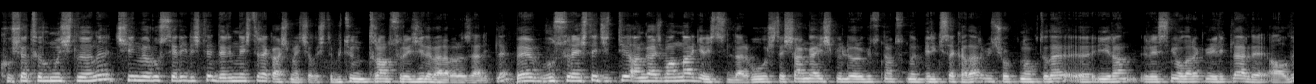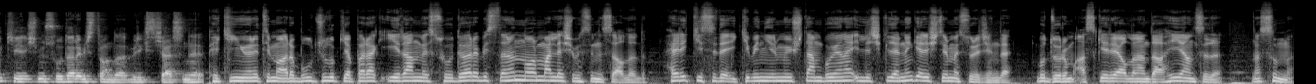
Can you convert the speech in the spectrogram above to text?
kuşatılmışlığını Çin ve Rusya ile ilişkilerini derinleştirerek aşmaya çalıştı. Bütün Trump süreciyle beraber özellikle. Ve bu süreçte ciddi angajmanlar geliştirdiler. Bu işte Şangay İşbirliği Örgütü'nden tutun da BRICS'e kadar birçok noktada e, İran resmi olarak üyelikler de aldı ki şimdi Suudi Arabistan'da BRICS içerisinde Pekin yönetimi arabuluculuk yaparak İran ve Suudi Arabistan'ın normalleşmesini sağladı. Her ikisi de 2023'ten bu yana ilişkilerini sürecinde. Bu durum askeri alana dahi yansıdı. Nasıl mı?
